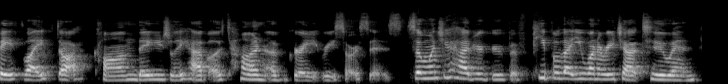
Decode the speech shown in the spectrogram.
faithlife.com. They usually have a ton of great resources. So once you have your group of people that you want to reach out to and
